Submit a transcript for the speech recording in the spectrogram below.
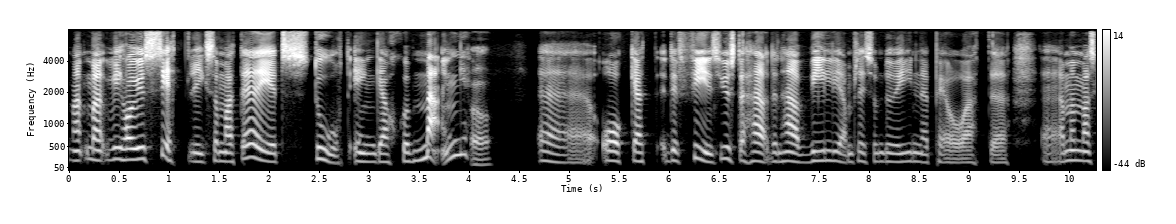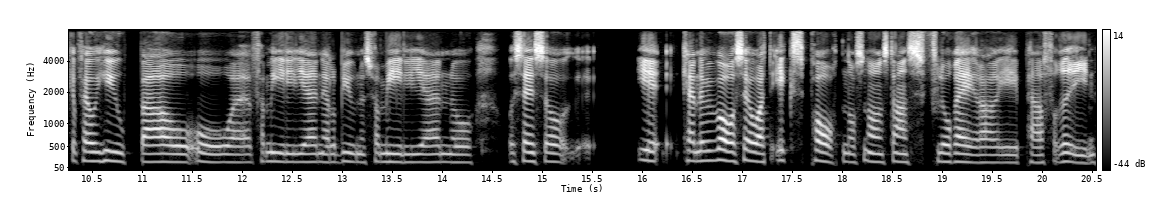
man, man, vi har ju sett liksom att det är ett stort engagemang. Ja. Eh, och att det finns just det här, den här viljan, precis som du är inne på, att eh, men man ska få ihop och, och eh, familjen eller bonusfamiljen. Och, och sen så eh, kan det vara så att ex-partners någonstans florerar i periferin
